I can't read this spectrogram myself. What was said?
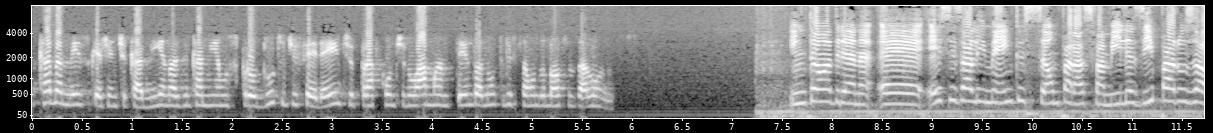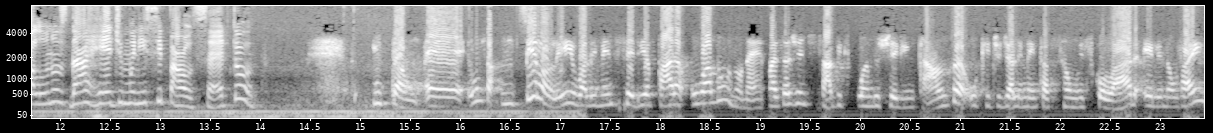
cada mês que a gente caminha, nós encaminhamos produto diferente para continuar mantendo a nutrição dos nossos alunos. Então, Adriana, é, esses alimentos são para as famílias e para os alunos da rede municipal, certo? Então, é, pela lei, o alimento seria para o aluno, né? Mas a gente sabe que quando chega em casa, o kit de alimentação escolar, ele não vai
